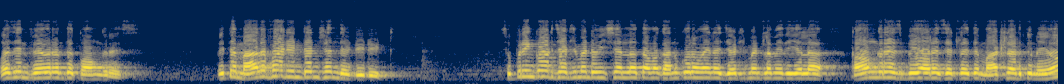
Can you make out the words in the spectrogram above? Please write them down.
was in favour of the Congress with a mala fide intention they did it supreme court judgement విషయంలో తమకు అనుకూలమైన జడ్జిమెంట్ల మీద ఇలా కాంగ్రెస్ బీఆర్ఎస్ ఎట్లయితే మాట్లాడుతున్నాయో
